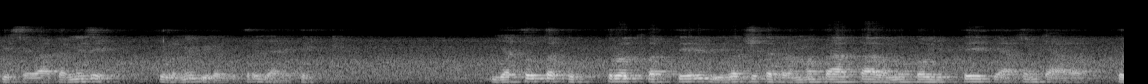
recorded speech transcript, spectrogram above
की सेवा करने से कुल में वीर पुत्र जायते। यथोत पुत्रोत्पत्ति विवक्षित ब्रह्म प्राप्त अनुपयुक्त आशंका तो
